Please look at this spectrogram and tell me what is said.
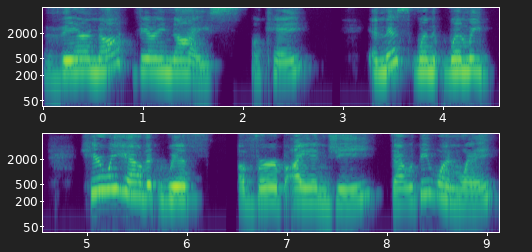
They're not very nice, okay? And this, when when we here we have it with a verb ing, that would be one way.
